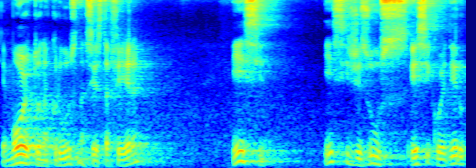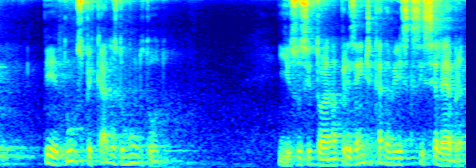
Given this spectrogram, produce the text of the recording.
que é morto na cruz na sexta-feira, esse esse Jesus, esse Cordeiro perdoa os pecados do mundo todo. E isso se torna presente cada vez que se celebra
